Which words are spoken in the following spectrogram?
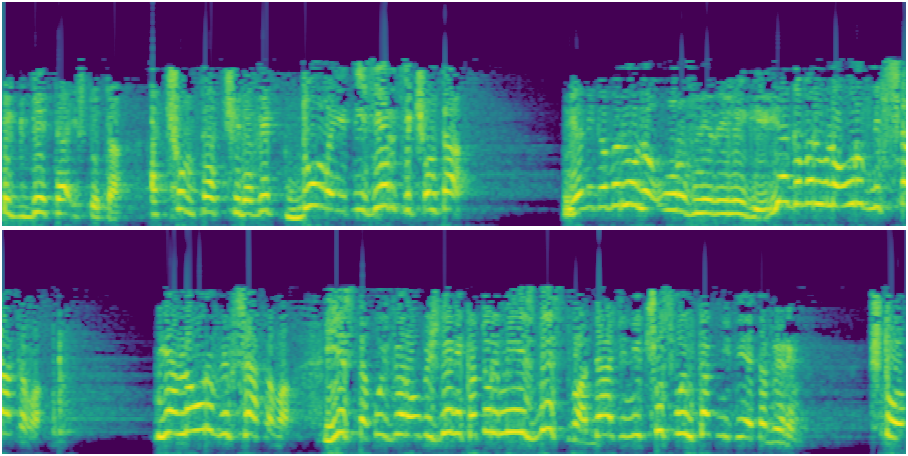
И где-то и что-то. О чем-то человек думает и верит в чем-то. Я не говорю на уровне религии, я говорю на уровне всякого. Я на уровне всякого. Есть такое вероубеждение, которое мы из детства даже не чувствуем, как мы в это верим. Что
